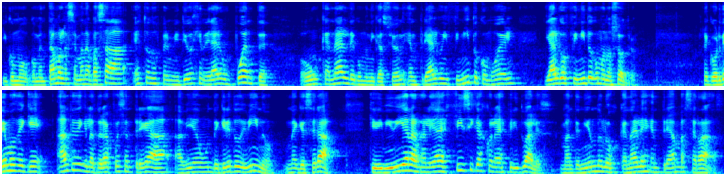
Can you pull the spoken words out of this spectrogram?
y como comentamos la semana pasada, esto nos permitió generar un puente o un canal de comunicación entre algo infinito como Él y algo finito como nosotros. Recordemos de que antes de que la Torah fuese entregada había un decreto divino, una que será, que dividía las realidades físicas con las espirituales, manteniendo los canales entre ambas cerradas.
